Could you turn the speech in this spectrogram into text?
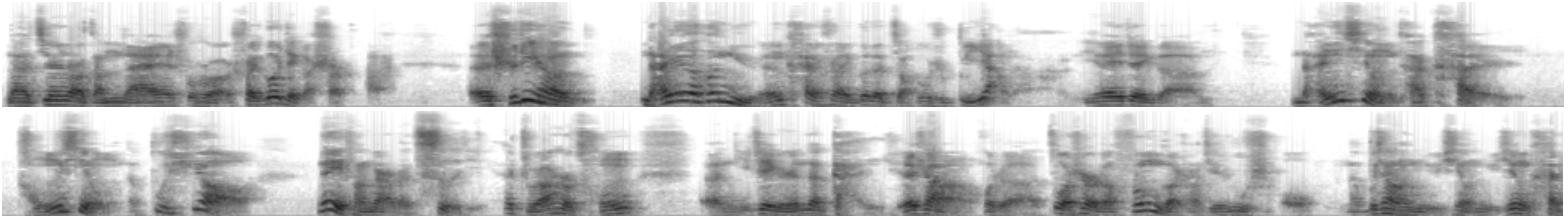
那今儿呢，咱们来说说帅哥这个事儿啊。呃，实际上男人和女人看帅哥的角度是不一样的啊，因为这个男性他看同性，他不需要。那方面的刺激，它主要是从，呃，你这个人的感觉上或者做事的风格上去入手。那不像女性，女性看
